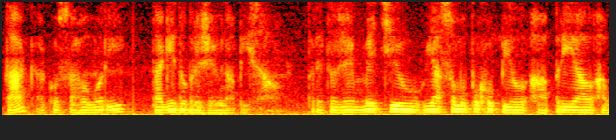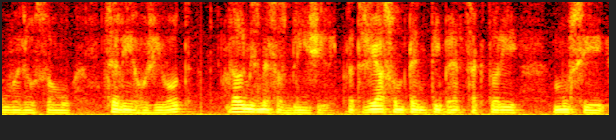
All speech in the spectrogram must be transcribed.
tak, ako sa hovorí, tak je dobre, že ju napísal. Pretože Matthew, ja som ho pochopil a prijal a uveril som mu celý jeho život. Veľmi sme sa zblížili, pretože ja som ten typ herca, ktorý musí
